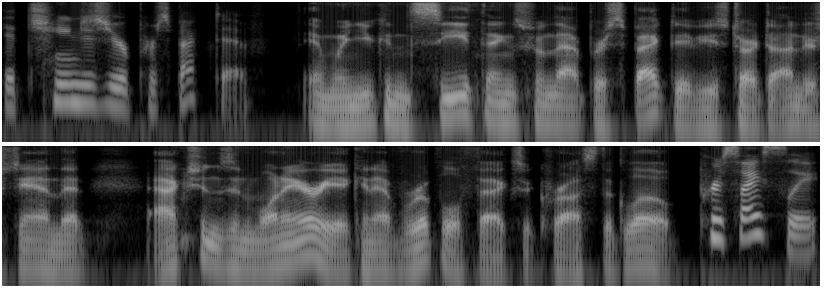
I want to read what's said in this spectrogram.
it changes your perspective. And when you can see things from that perspective, you start to understand that actions in one area can have ripple effects across the globe. Precisely.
